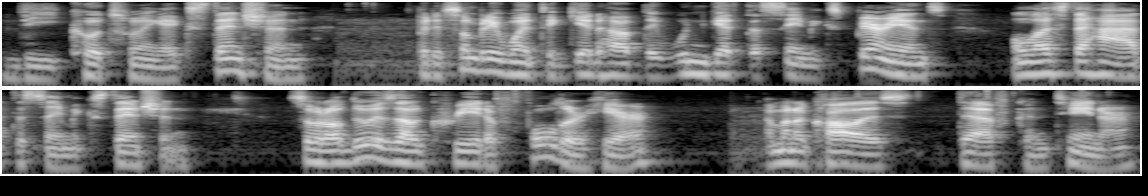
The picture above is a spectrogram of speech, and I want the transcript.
the CodeSwing extension, but if somebody went to GitHub, they wouldn't get the same experience unless they had the same extension. So what I'll do is I'll create a folder here. I'm going to call this dev container.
